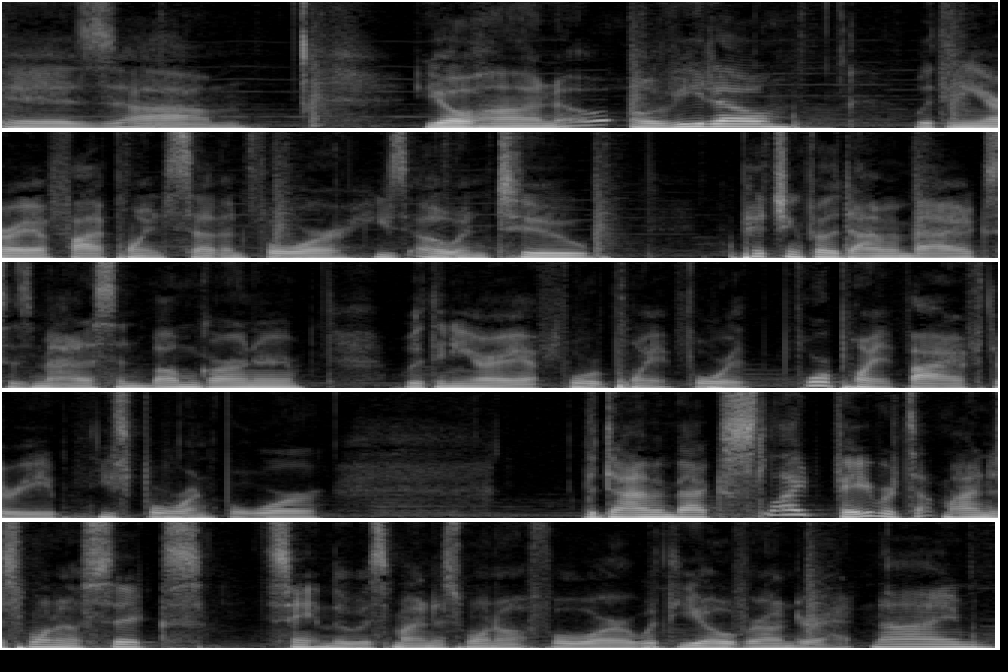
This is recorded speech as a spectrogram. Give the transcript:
is um, Johan Oviedo with an ERA of 5.74. He's 0 and 2. Pitching for the Diamondbacks is Madison Bumgarner with an ERA of 4.4 4.53. He's 4 and 4. The Diamondbacks slight favorites at minus 106. St. Louis minus 104 with the over under at 9.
